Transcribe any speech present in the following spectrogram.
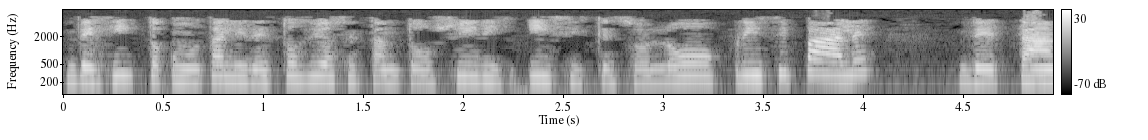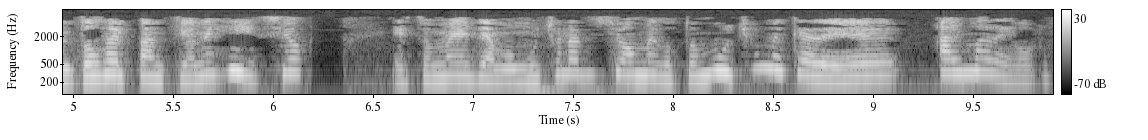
de Egipto como tal y de estos dioses, tanto Osiris, Isis, que son los principales de tantos del panteón egipcio, esto me llamó mucho la atención, me gustó mucho y me quedé alma de oro.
